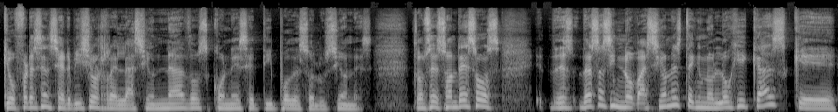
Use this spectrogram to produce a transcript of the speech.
que ofrecen servicios relacionados con ese tipo de soluciones. Entonces, son de, esos, de esas innovaciones tecnológicas que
